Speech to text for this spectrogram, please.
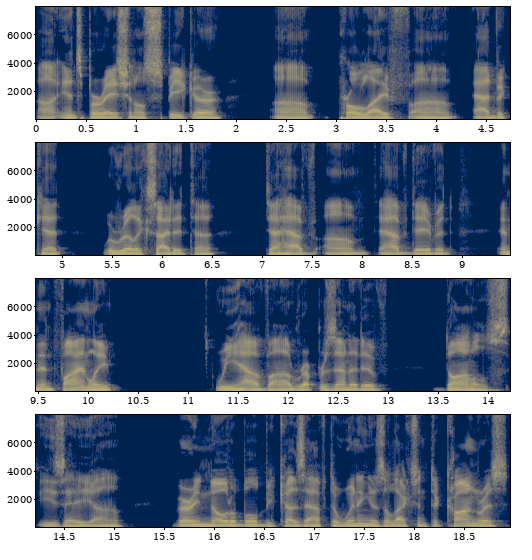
uh, inspirational speaker, uh, pro-life uh, advocate. We're real excited to to have um, to have David. And then finally, we have uh, Representative Donalds. He's a uh, very notable because after winning his election to Congress,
